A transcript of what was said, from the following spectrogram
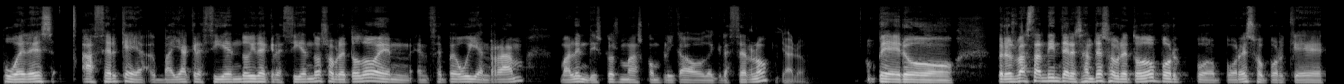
puedes hacer que vaya creciendo y decreciendo, sobre todo en, en CPU y en RAM, ¿vale? En discos es más complicado de crecerlo, Claro. pero, pero es bastante interesante sobre todo por, por, por eso, porque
